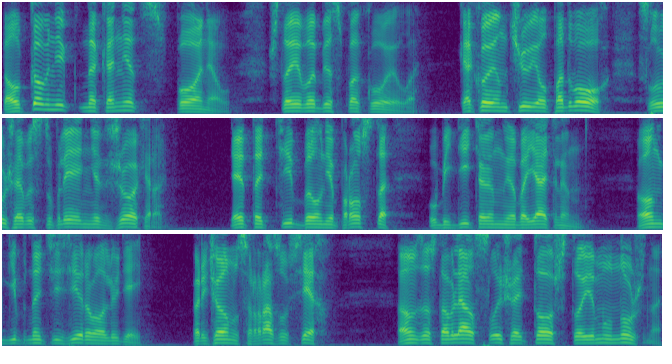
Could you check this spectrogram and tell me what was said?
Полковник наконец понял, что его беспокоило. Какой он чуял подвох, слушая выступление Джокера. Этот тип был не просто убедителен и обаятелен. Он гипнотизировал людей, причем сразу всех. Он заставлял слышать то, что ему нужно,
